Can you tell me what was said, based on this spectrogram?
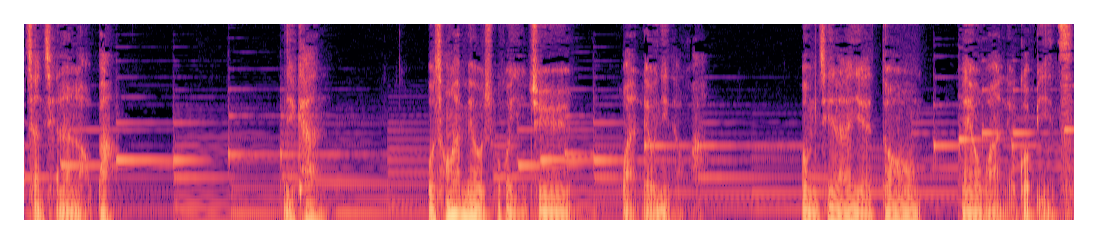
像前任老爸。你看。我从来没有说过一句挽留你的话，我们竟然也都没有挽留过彼此。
